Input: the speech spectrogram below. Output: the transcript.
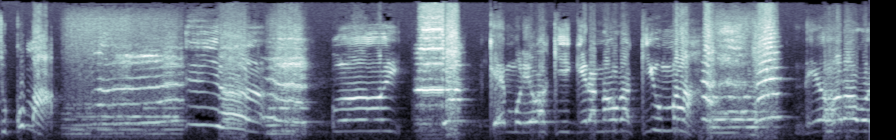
Sukuma iya. Oi. Kemuria wakiingira no gakiuma nä å horo gå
